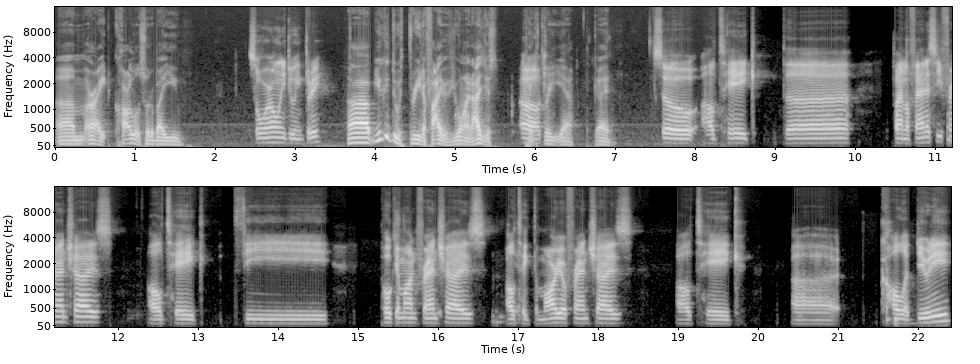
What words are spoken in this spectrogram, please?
Um. All right, Carlos, what about you? So we're only doing three. Uh, you could do three to five if you want. I just Oh, picked okay. three. Yeah, go ahead. So I'll take the Final Fantasy franchise. I'll take the Pokemon franchise. I'll take the Mario franchise. I'll take uh, Call of Duty,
